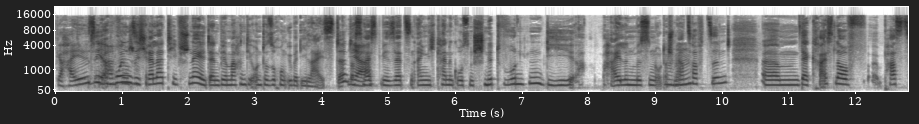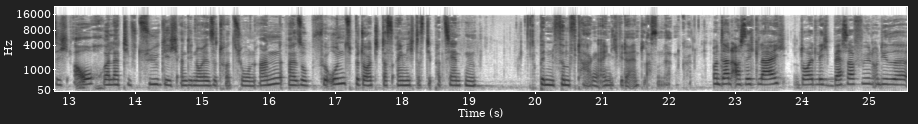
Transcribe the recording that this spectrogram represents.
geheilt? Sie erholen sich relativ schnell, denn wir machen die Untersuchung über die Leiste. Das Ja. heißt, wir setzen eigentlich keine großen Schnittwunden, die heilen müssen oder schmerzhaft sind. Ähm, der Kreislauf äh, passt sich auch relativ zügig an die neue Situation an. Also für uns bedeutet das eigentlich, dass die Patienten binnen fünf Tagen eigentlich wieder entlassen werden können. Und dann aus sich gleich deutlich besser fühlen und diese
